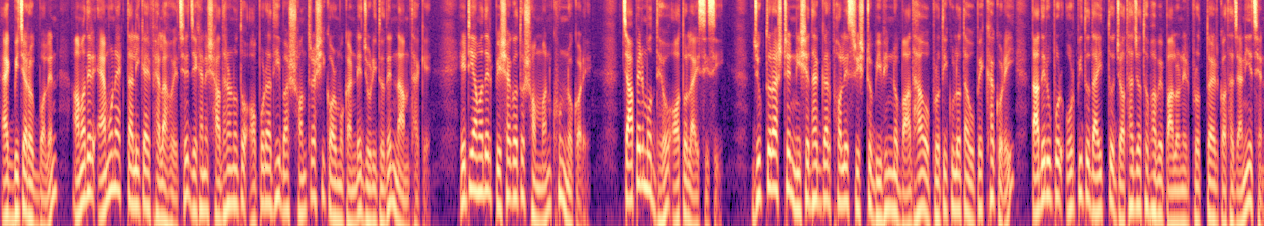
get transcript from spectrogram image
এক বিচারক বলেন, আমাদের এমন এক তালিকায় ফেলা হয়েছে যেখানে সাধারণত অপরাধী বা সন্ত্রাসী কর্মকাণ্ডে জড়িতদের নাম থাকে। এটি আমাদের পেশাগত সম্মান ক্ষুণ্ণ করে। চাপের মধ্যেও অতল আইসিসি যুক্তরাষ্ট্রের নিষেধাজ্ঞার ফলে সৃষ্ট বিভিন্ন বাধা ও প্রতিকূলতা উপেক্ষা করেই তাদের উপর অর্পিত দায়িত্ব যথাযথভাবে পালনের প্রত্যয়ের কথা জানিয়েছেন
